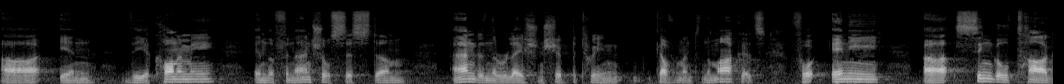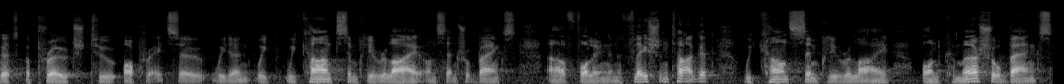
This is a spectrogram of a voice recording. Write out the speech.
uh, in the economy, in the financial system, and in the relationship between government and the markets for any single target approach to operate. So we, don't, we, we can't simply rely on central banks uh, following an inflation target. We can't simply rely on commercial banks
